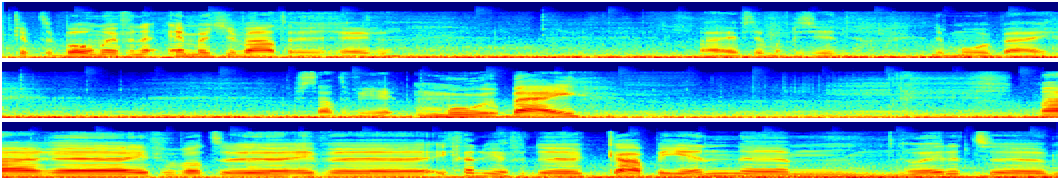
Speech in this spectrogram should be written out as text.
Ik heb de boom even een emmertje water gegeven. Hij heeft helemaal geen zin. De moer bij. Er staat er weer moer bij. Maar eh, even wat. eh, even, ik ga nu even de KPN. ehm, hoe heet het? ehm,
